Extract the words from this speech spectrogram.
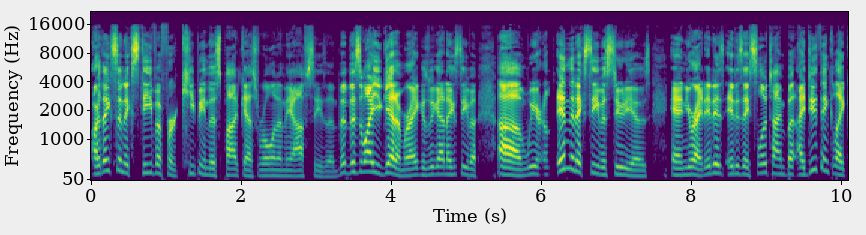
Our thanks to Nextiva for keeping this podcast rolling in the off season. This is why you get them, right? Because we got Nextiva. Um, we are in the Nextiva studios, and you're right. It is it is a slow time, but I do think like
